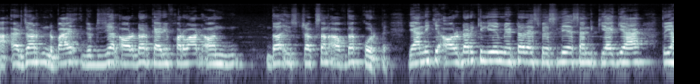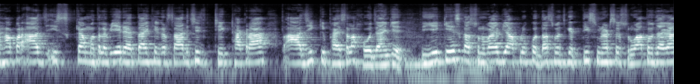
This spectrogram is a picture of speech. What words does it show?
adjourned by judicial order carry forward on the instruction of the court. यानी कि ऑर्डर के लिए मैटर स्पेशली असेंड किया गया है। तो यहाँ पर आज इसका मतलब ये रहता है कि अगर सारी चीज़ ठीक ठाक रहा तो आज ही की फैसला हो जाएँगे। तो ये केस का सुनवाई भी आप लोग को दस बज के तीस मिनट से शुरुआत हो जाएगा,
